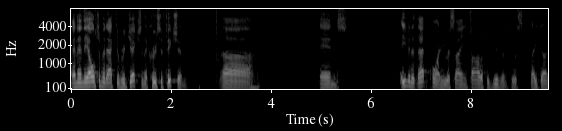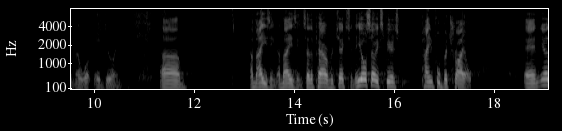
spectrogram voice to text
And then the ultimate act of rejection, the crucifixion. Uh, and even at that point, he was saying, Father, forgive them, because they don't know what they're doing. Um, Amazing, amazing. So the power of rejection. He also experienced painful betrayal. And you know,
